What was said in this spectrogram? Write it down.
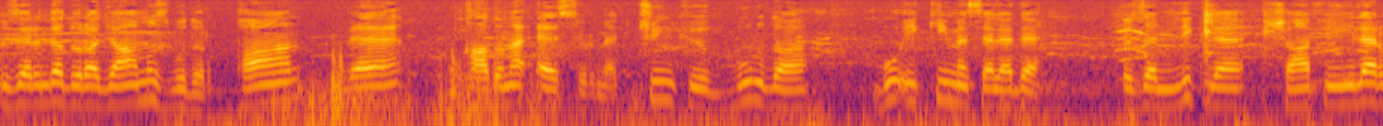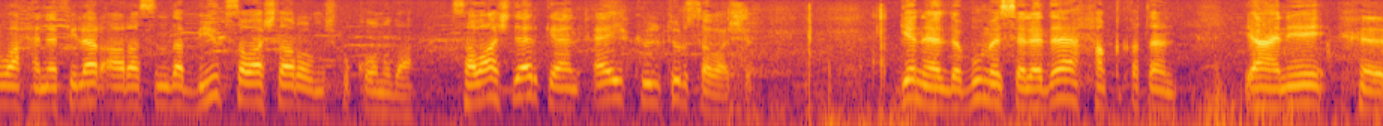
üzerinde duracağımız budur. Kan ve kadına el sürmek. Çünkü burada bu iki meselede özellikle Şafiiler ve Hanefiler arasında büyük savaşlar olmuş bu konuda. Savaş derken ey kültür savaşı. Genelde bu meselede hakikaten yani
